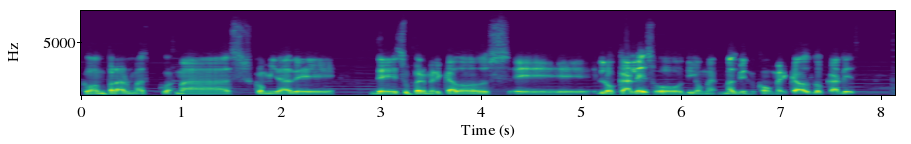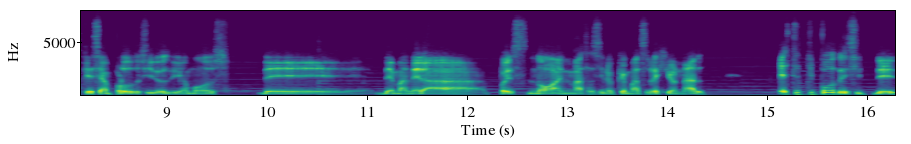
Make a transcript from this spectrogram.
comprar más, más comida de de supermercados eh, locales o digo más bien como mercados locales que sean producidos digamos de, de, manera pues no en masa sino que más regional. Este tipo de, de,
